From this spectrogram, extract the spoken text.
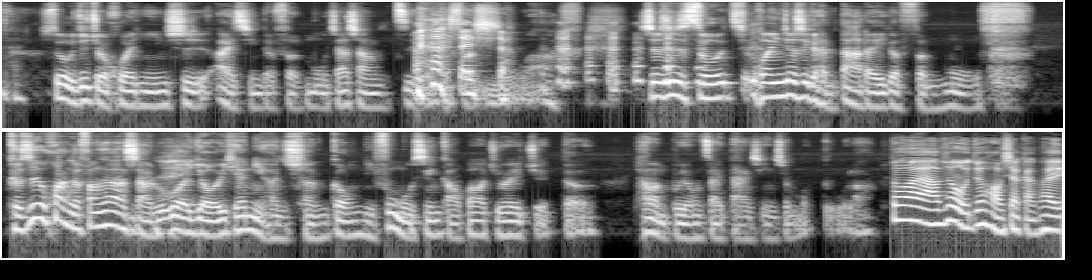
态。所以我就觉得婚姻是爱情的坟墓，加上自由的 在坟墓啊，就是说婚姻就是一个很大的一个坟墓。可是换个方向想，如果有一天你很成功，你父母亲搞不好就会觉得他们不用再担心这么多了。对啊，所以我就好想赶快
